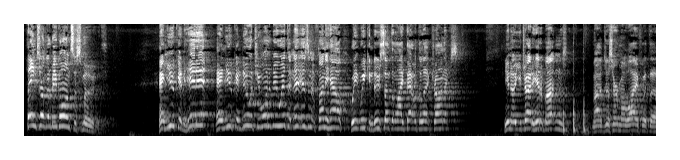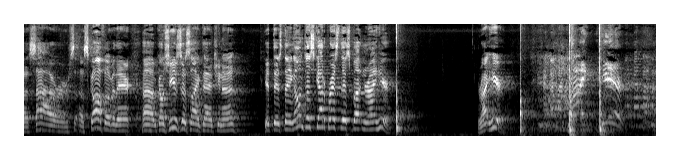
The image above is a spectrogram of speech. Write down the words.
things aren't going to be going so smooth. And you can hit it and you can do what you want to do with it. And isn't it funny how we, we can do something like that with electronics? You know, you try to hit a button. I just heard my wife with a sigh or a scoff over there uh, because she's just like that, you know. Get this thing on, just got to press this button right here. Right here. right here.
